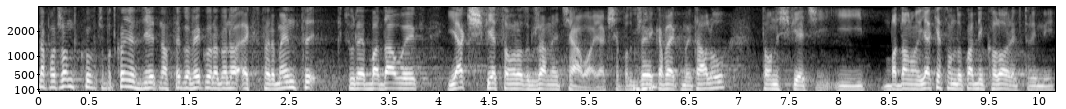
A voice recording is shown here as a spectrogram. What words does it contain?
na początku, czy pod koniec XIX wieku robiono eksperymenty, które badały, jak świecą rozgrzane ciała. Jak się podgrzeje mhm. kawałek metalu, to on świeci. I badano, jakie są dokładnie kolory, którymi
